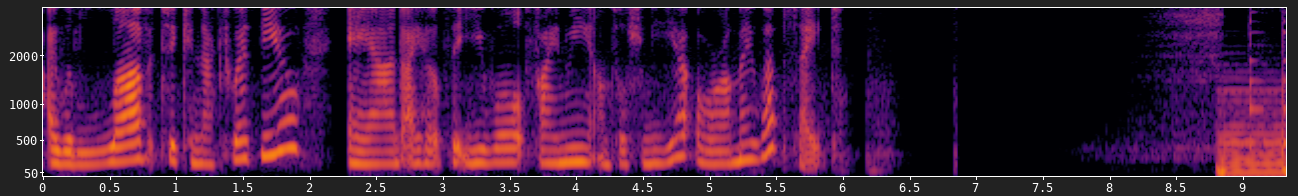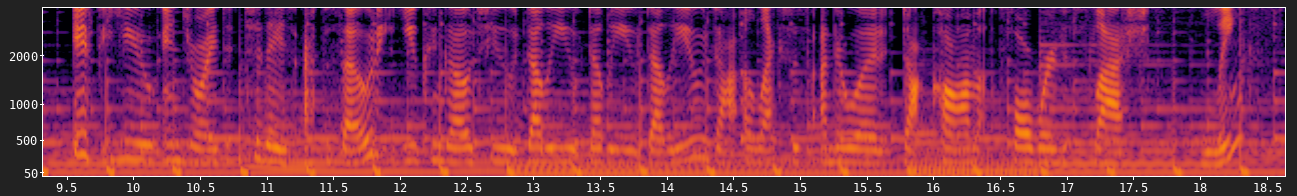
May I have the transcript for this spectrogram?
I would love to connect with you. And I hope that you will find me on social media or on my website. If you enjoyed today's episode, you can go to www.alexisunderwood.com forward slash links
